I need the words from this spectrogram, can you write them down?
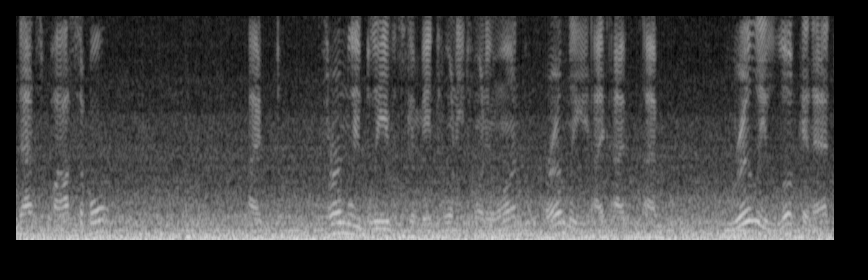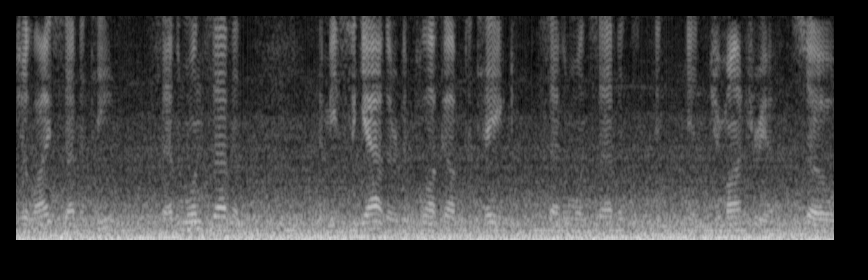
that's possible. I firmly believe it's going to be 2021. Firmly, I, I'm really looking at July 17th, 717. It means to gather, to pluck up, to take 717 in, in, in Gematria. So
